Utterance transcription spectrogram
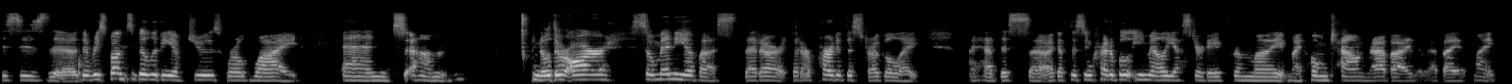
this is the, the responsibility of Jews worldwide. And um, you know, there are so many of us that are that are part of the struggle. I I had this, uh, I got this incredible email yesterday from my my hometown rabbi, the rabbi at my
